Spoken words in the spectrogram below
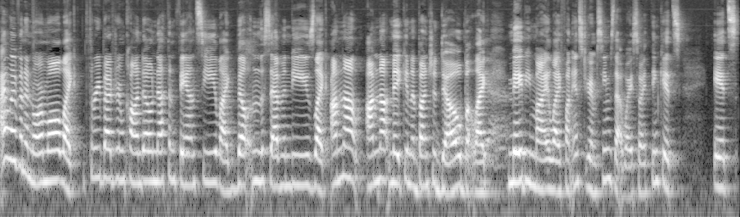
I live in a normal, like, three bedroom condo, nothing fancy, like, built in the 70s. Like, I'm not, I'm not making a bunch of dough, but like, Yeah. maybe my life on Instagram seems that way. So I think it's, it's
